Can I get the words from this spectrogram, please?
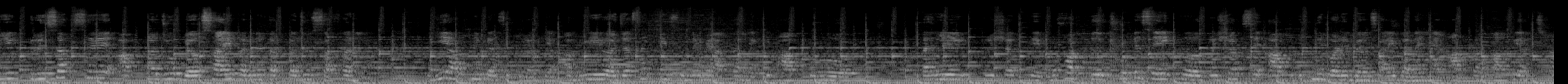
ये कृषक से आपका जो व्यवसाय बनने तक का जो सफ़र है ये आपने कैसे पूरा किया? अभी जैसा कि सुनने में आता है कि आप पहले कृषक थे बहुत छोटे से एक कृषक से आप इतने बड़े व्यवसायी बने हैं आपका काफ़ी अच्छा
